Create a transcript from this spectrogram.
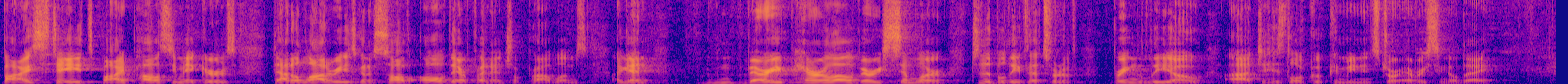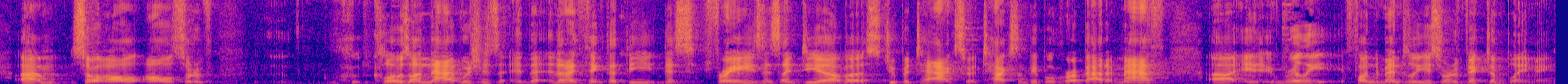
by states, by policymakers, that a lottery is going to solve all their financial problems. Again, very parallel, very similar to the belief that sort of bring Leo uh, to his local convenience store every single day. Um, so I'll, I'll, sort of close on that, which is that, I think that the, this phrase, this idea of a stupid tax or a tax on people who are bad at math, uh, it really fundamentally is sort of victim blaming.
